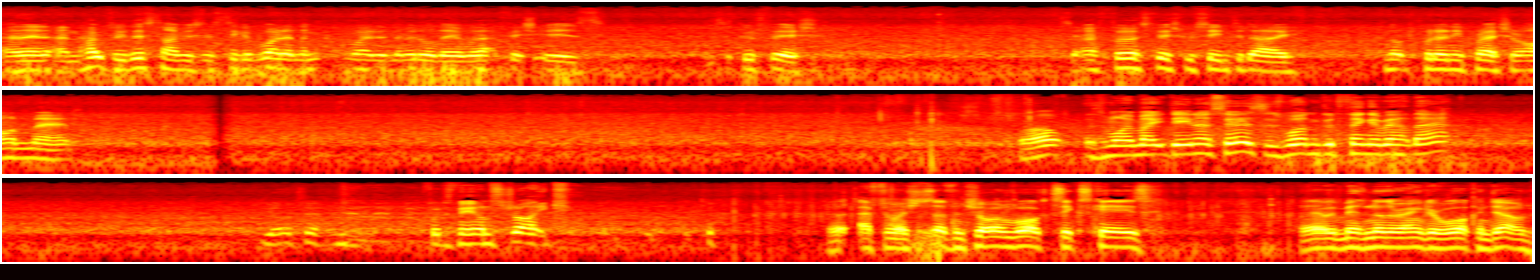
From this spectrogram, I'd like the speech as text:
and then and hopefully this time he's going to stick it right in the right in the middle there where that fish is. It's a good fish. It's our first fish we've seen today. Not to put any pressure on Matt. Well, as my mate Dino says, there's one good thing about that. Your turn. Puts me on strike. Uh, After myself and Sean walked six k's, uh, we met another angler walking down.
